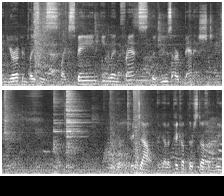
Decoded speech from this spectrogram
in Europe, in places like Spain, England, France, the Jews are banished They're kicked out. They got to pick up their stuff and leave.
